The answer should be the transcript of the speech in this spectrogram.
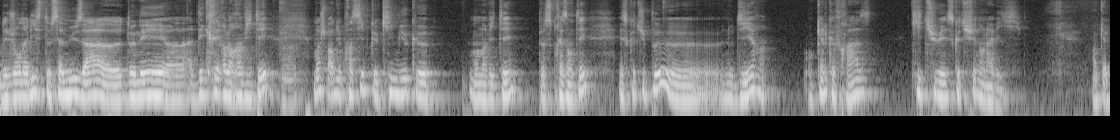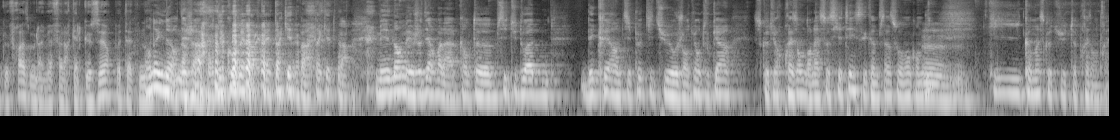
des journalistes s'amusent à euh, donner, à décrire leur invité. Moi, je pars du principe que qui mieux que mon invité peut se présenter. Est-ce que tu peux euh, nous dire, en quelques phrases, qui tu es, ce que tu fais dans la vie? En quelques phrases, mais là, il va falloir quelques heures, peut-être. non? On a une heure Non. déjà pour découvrir après, t'inquiète pas, t'inquiète pas. Mais non, mais je veux dire, voilà, quand euh, si tu dois décrire un petit peu qui tu es aujourd'hui, en tout cas, ce que tu représentes dans la société, c'est comme ça souvent qu'on dit. Mmh. Qui, comment est-ce que tu te présenterais?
